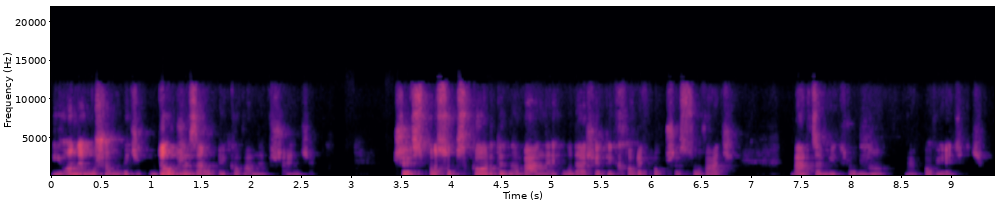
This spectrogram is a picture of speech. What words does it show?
i one muszą być dobrze zaopiekowane wszędzie. Czy w sposób skoordynowany uda się tych chorych poprzesuwać? Bardzo mi trudno powiedzieć.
